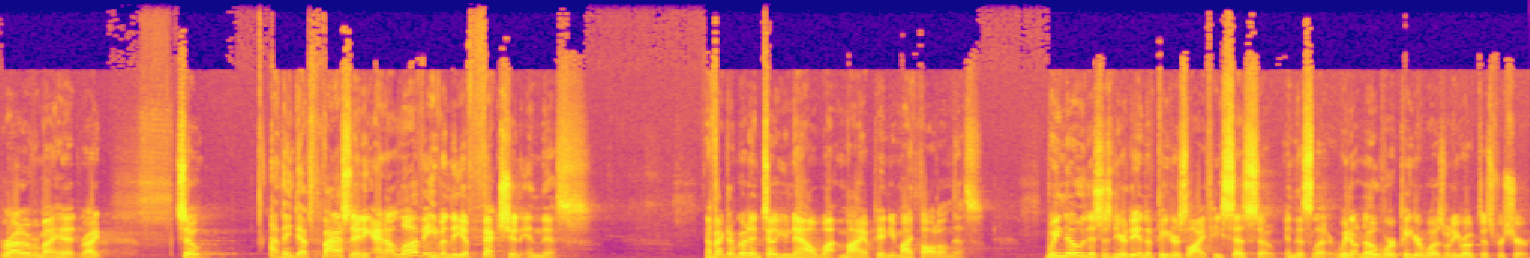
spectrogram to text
right over my head, right? So, I think that's fascinating, and I love even the affection in this. In fact, I'm going to tell you now my, my opinion, my thought on this. We know this is near the end of Peter's life. He says so in this letter. We don't know where Peter was when he wrote this for sure.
